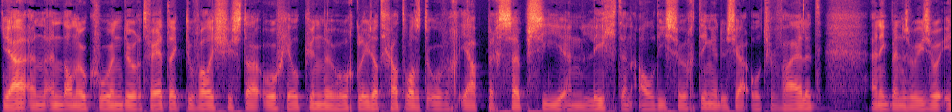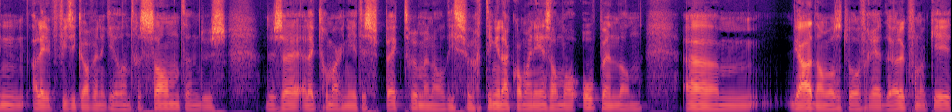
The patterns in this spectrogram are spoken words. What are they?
ja, en, en dan ook gewoon door het feit dat ik toevallig juist dat oogheelkunde hoorcollege had gehad, was het over ja, perceptie en licht en al die soort dingen. Dus ja, Ultraviolet. En ik ben sowieso in... Allee, fysica vind ik heel interessant. En dus, dus eh, elektromagnetisch spectrum en al die soort dingen, dat kwam ineens allemaal op. En dan... ehm, ja, dan was het wel vrij duidelijk van oké,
